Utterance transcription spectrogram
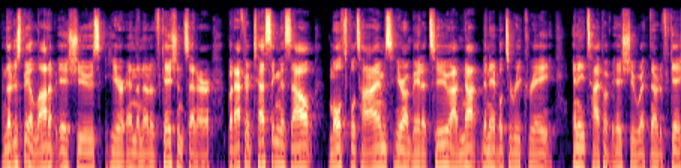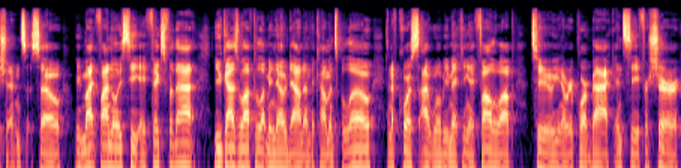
And there'd just be a lot of issues here in the notification center. But after testing this out multiple times here on beta 2, I've not been able to recreate any type of issue with notifications. So we might finally see a fix for that. You guys will have to let me know down in the comments below. And of course, I will be making a follow up to you know report back and see for sure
